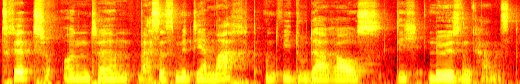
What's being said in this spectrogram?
tritt und ähm, was es mit dir macht und wie du daraus dich lösen kannst.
